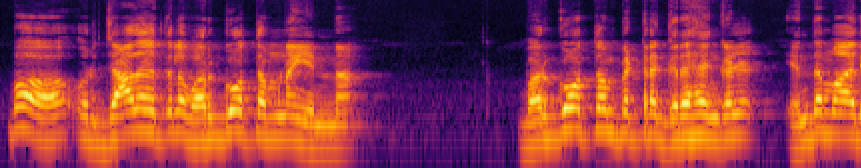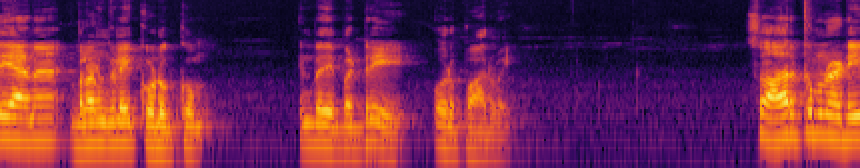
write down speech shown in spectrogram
இப்போ ஒரு ஜாதகத்தில் வர்க்கோத்தம்னா என்ன? வர்க்கோத்தம் பெற்ற கிரகங்கள் எந்த மாதிரியான பலன்களை கொடுக்கும் என்பதை பற்றி ஒரு பார்வை. ஸோ அதற்கு முன்னாடி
